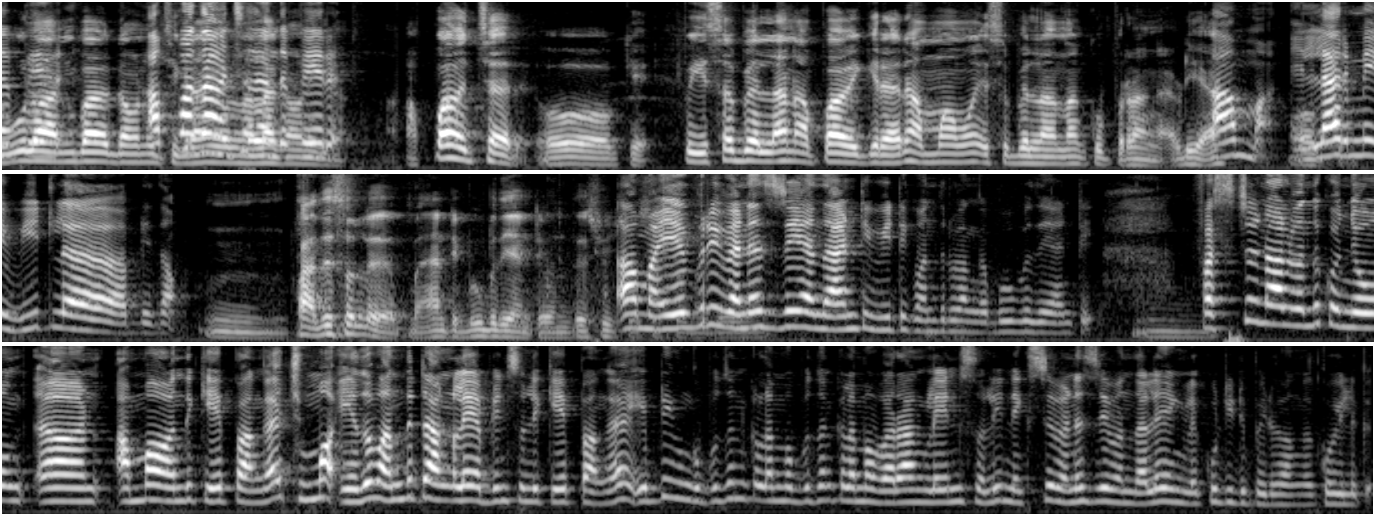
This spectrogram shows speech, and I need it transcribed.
இவ்வளோ பேரு. அன்பா அப்பா தான் கவனிச்சுக்கிறாங்க வச்சது இவ்வளோ அந்த நல்லா பேரு. கவனிக்கிறாங்க. அப்பா வச்சாரு. ஓ ஓகே இப்போ இசபெல்லான்னு அப்பா வைக்கிறாரு அம்மாவும் இசபெல்லான்னு தான் கூப்பிடுறாங்க. அப்படியா? ஆமா எல்லாருமே வீட்ல அப்படிதான். ம். அப்ப அது சொல்லு ஆன்ட்டி பூபதி ஆன்ட்டி வந்து sweet ஆமா எவ்ரி வெனஸ்டே அந்த ஆன்ட்டி வீட்டுக்கு வந்துருவாங்க பூபதி ஆன்ட்டி ஃபர்ஸ்ட் நாள் வந்து கொஞ்சம் அம்மா வந்து கேட்பாங்க சும்மா ஏதோ வந்துட்டாங்களே அப்படின்னு சொல்லி கேட்பாங்க. எப்படி இவங்க புதன்கிழமை புதன்கிழமை வராங்களேன்னு சொல்லி நெக்ஸ்ட் வெனஸ்டே வந்தாலே எங்களை கூட்டிட்டு போயிடுவாங்க கோயிலுக்கு.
